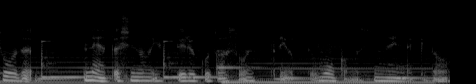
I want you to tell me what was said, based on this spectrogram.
そうだ。ね私の言ってることはそうだよって思うかもしんないんだけど。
